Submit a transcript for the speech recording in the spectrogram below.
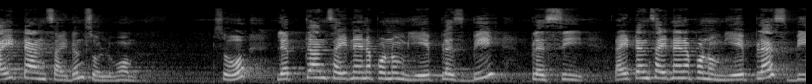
ரைட் ஹேண்ட் சைடுன்னு சொல்லுவோம். ஸோ லெஃப்ட் ஹேண்ட் சைடுனா என்ன பண்ணும்? A plus B plus C right hand சைடுனா என்ன பண்ணும்? ஏ பிளஸ் பி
